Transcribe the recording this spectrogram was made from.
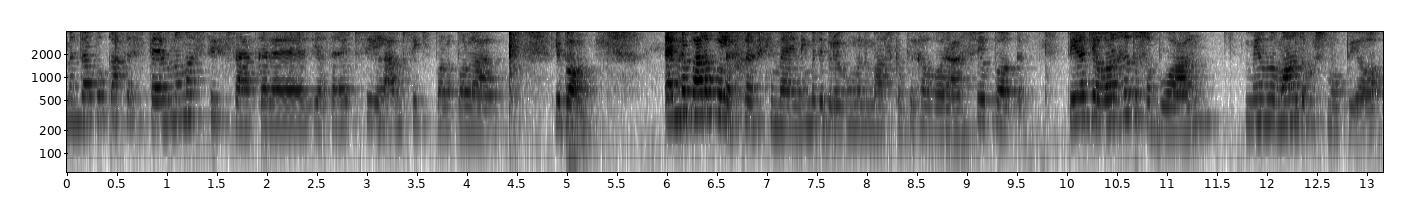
μετά από κάθε στέγνομα στις σάκαρες, διαθρέψη, λάμψη και πολλά πολλά άλλα. Λοιπόν, έμεινα πάρα πολύ ευχαριστημένη με την προηγούμενη μάσκα που είχα αγοράσει οπότε πήγα και αγόρασα το σαμπουάν Μία εβδομάδα το χρησιμοποιώ.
